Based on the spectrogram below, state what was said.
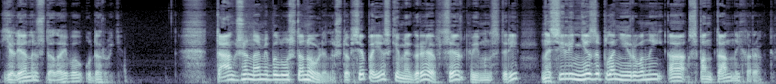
Елена ждала его у дороги. Также нами было установлено, что все поездки Мегре в церкви и монастыри носили не запланированный, а спонтанный характер.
